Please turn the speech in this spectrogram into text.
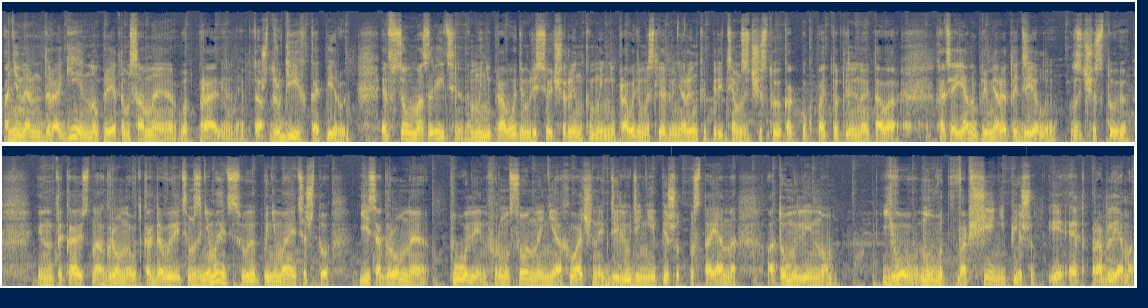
они, наверное, дорогие, но при этом самые вот правильные, потому что другие их копируют. Это все умозрительно. Мы не проводим research рынка, мы не проводим исследование рынка перед тем зачастую, как покупать тот или иной товар. Хотя я, например, это делаю зачастую. И натыкаюсь на огромное... Вот когда вы этим занимаетесь, вы понимаете, что что есть огромное поле информационное, неохваченное, где люди не пишут постоянно о том или ином. Его ну, вот вообще не пишут, и это проблема.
